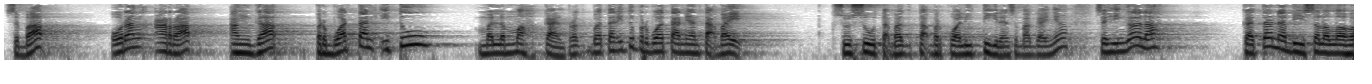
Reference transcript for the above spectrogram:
Sebab orang Arab anggap perbuatan itu melemahkan. Perbuatan itu perbuatan yang tak baik. Susu tak tak berkualiti dan sebagainya. Sehinggalah kata Nabi saw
